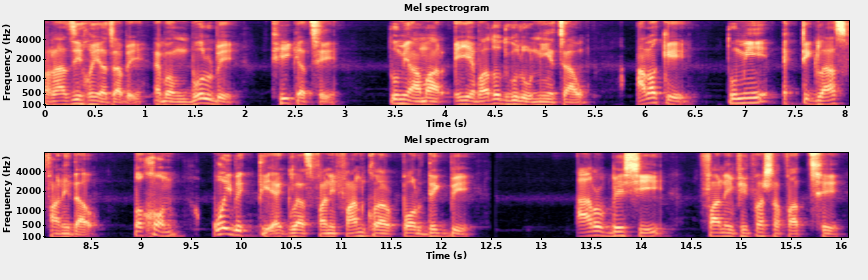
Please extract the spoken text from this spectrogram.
রাজি হইয়া যাবে এবং বলবে, ঠিক আছে, তুমি আমার এই আবাদতগুলো নিয়ে যাও। আমাকে তুমি একটি গ্লাস পানি দাও। তখন ওই ব্যক্তি এক গ্লাস পানি পান করার পর দেখবে আরও বেশি পানি পিপাসা পাচ্ছে।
